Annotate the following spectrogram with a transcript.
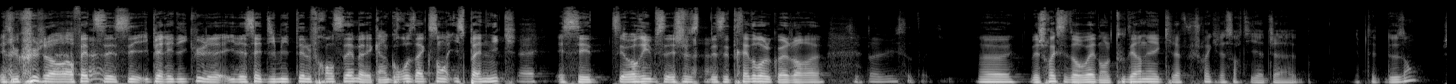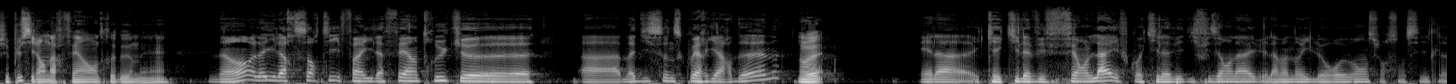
Et du coup, genre, en fait, c'est, c'est hyper ridicule. Il essaie d'imiter le français, mais avec un gros accent hispanique. Ouais. Et c'est, c'est horrible, c'est juste, mais c'est très drôle, quoi, genre. euh, J'ai pas vu ce truc. Ouais, ouais. Mais je crois que c'est dans, ouais, dans le tout dernier qu'il a, je crois qu'il a sorti il y a déjà, il y a peut-être deux ans. Je sais plus s'il en a refait un entre deux, mais. Non, là, il a ressorti, enfin, il a fait un truc euh, à Madison Square Garden. Ouais. Et là, qu'il avait fait en live, quoi, qu'il avait diffusé en live, et là maintenant il le revend sur son site, là.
